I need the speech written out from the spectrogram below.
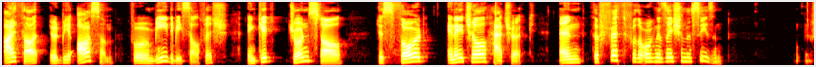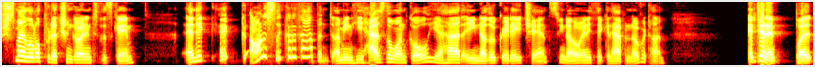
I thought it would be awesome for me to be selfish and get Jordan Staal his third NHL hat trick and the fifth for the organization this season. Just my little prediction going into this game. And it, it honestly could have happened. I mean, he has the one goal. He had another grade A chance. You know, anything could happen in overtime. It didn't, but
